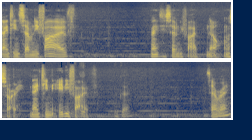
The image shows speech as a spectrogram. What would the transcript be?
1975. 1975. No, I'm sorry. 1985. Okay. Is that right?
